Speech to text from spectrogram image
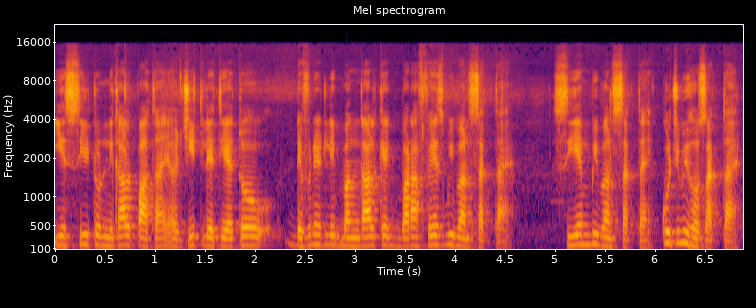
ये सीट वो निकाल पाता है और जीत लेती है तो डेफिनेटली बंगाल का एक बड़ा फेस भी बन सकता है सीएम भी बन सकता है, कुछ भी हो सकता है।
